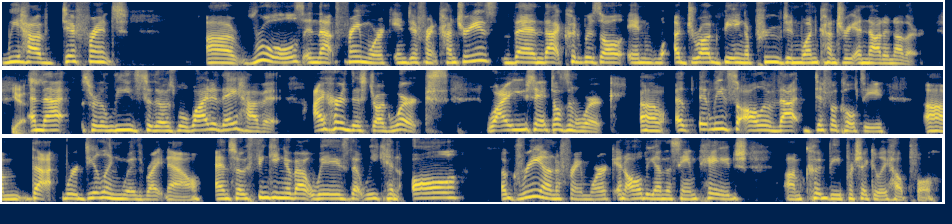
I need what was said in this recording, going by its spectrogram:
we have different uh, rules in that framework in different countries, then that could result in a drug being approved in one country and not another. yes. And that sort of leads to those, well, why do they have it? I heard this drug works. Why you say it doesn't work? Um, it, it leads to all of that difficulty um, that we're dealing with right now. And so thinking about ways that we can all agree on a framework and all be on the same page um, could be particularly helpful.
